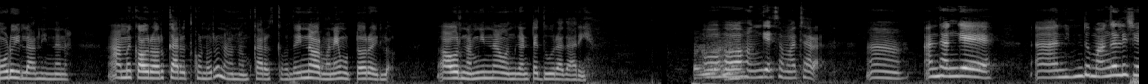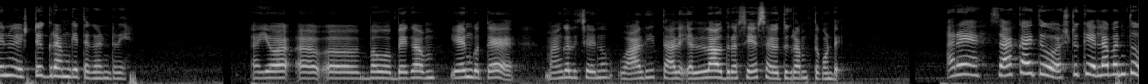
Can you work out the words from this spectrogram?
ನೋಡು ಇಲ್ಲ ನಿನ್ನನ್ನು ಆಮೇಲೆ ಅವ್ರು ಅವ್ರು ಕಾರ್ ನಾವು ನಮ್ಮ ಕರೆದ್ಕೊಂಡು ಇನ್ನು ಅವ್ರ ಮನೆ ಮುಟ್ಟೋರೋ ಇಲ್ಲೋ. ಅವ್ರು ನಮಗಿನ್ನ ಒಂದು ಗಂಟೆ ದೂರ ದಾರಿ. ಓಹೋ, ಹಾಗೆ ಸಮಾಚಾರ. ಹಾಂ ಹಾಗೆ ನಿಮ್ಮದು ಮಾಂಗಲ್ಯ ಚೇನು ಎಷ್ಟು ಗ್ರಾಮ್ಗೆ ತಗೊಂಡ್ರಿ? ಅಯ್ಯೋ ಬೇಗ, ಏನು ಗೊತ್ತೇ? ಮಾಂಗಲ್ಯ ಚೈನು ವಾಲಿ, ತಾಳೆ ಎಲ್ಲ ಅದರ ಸೇರಿಸಿ ಐವತ್ತು ಗ್ರಾಮ್ ತಗೊಂಡೆ. ಅರೆ, ಸಾಕಾಯ್ತು. ಅಷ್ಟಕ್ಕೆ ಎಲ್ಲ ಬಂತು.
